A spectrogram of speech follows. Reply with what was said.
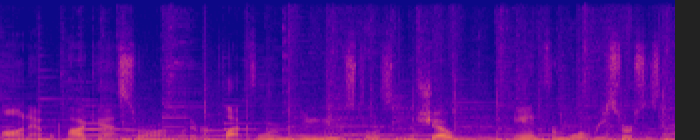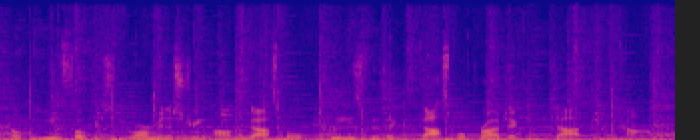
on Apple Podcasts or on whatever platform you use to listen to the show. And for more resources to help you focus your ministry on the gospel, please visit gospelproject.com.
